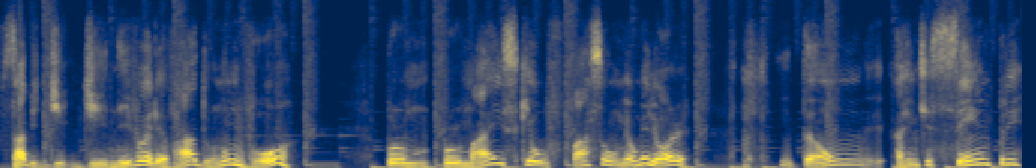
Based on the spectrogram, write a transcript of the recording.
sabe, de, de nível elevado, não vou. Por, por mais que eu faça o meu melhor. Então, a gente sempre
